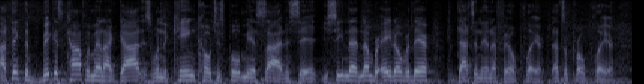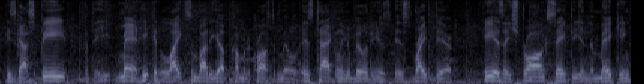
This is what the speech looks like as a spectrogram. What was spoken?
I think the biggest compliment I got is when the King coaches pulled me aside and said, You seen that number eight over there? That's an NFL player. That's a pro player. He's got speed, but man, he could light somebody up coming across the middle. His tackling ability is, is right there. He is a strong safety in the making.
